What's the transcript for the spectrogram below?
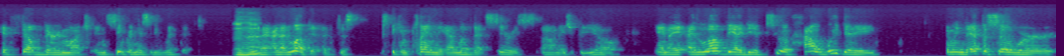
It felt very much in synchronicity with it. Mm-hmm. Uh, and, I, and, I, loved it. Just speaking plainly, I love that series on HBO. And I, I love the idea too of how would they, I mean, the episode where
